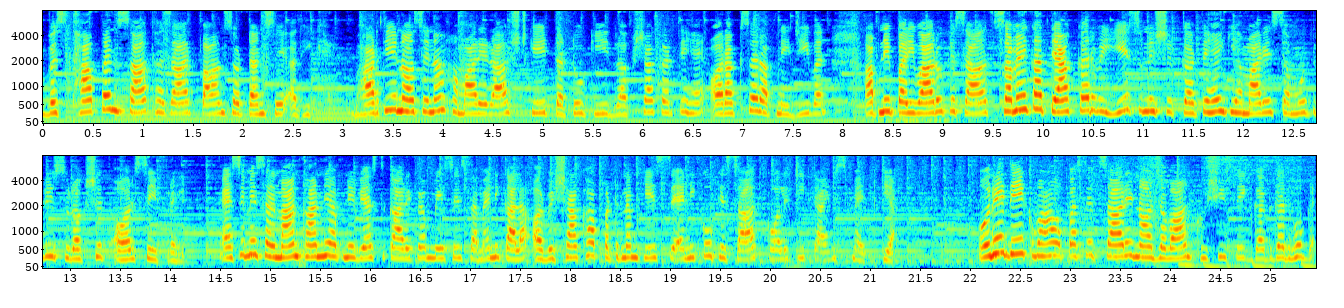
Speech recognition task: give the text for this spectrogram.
विस्थापन 7,500 टन से अधिक है। भारतीय नौसेना हमारे राष्ट्र के तटों की रक्षा करते हैं और अक्सर अपने जीवन, अपने परिवारों के साथ समय का त्याग कर वे ये सुनिश्चित करते हैं कि हमारे समुद्री सुरक्षित और सेफ़ रहे। ऐसे में सलमान खान ने अपने व्यस्त कार्यक्रम में से समय निकाला और विशाखापट्टनम के सैनिकों के साथ क्वालिटी टाइम स्पेंड किया। उन्हें देख वहाँ उपस्थित सारे नौजवान खुशी से गदगद हो गए।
